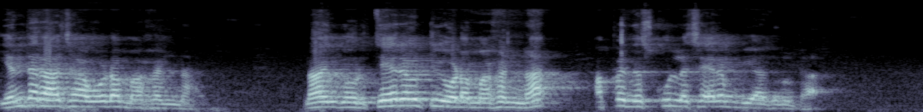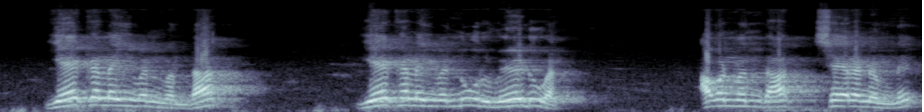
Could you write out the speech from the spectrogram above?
எந்த ராஜாவோட மகன்னா? நான் இங்கே ஒரு தேரோட்டியோட மகன்னா? அப்போ இந்த ஸ்கூலில் சேர முடியாதுன்னுட்டா. ஏகலைவன் வந்தான். ஏகலைவன் ஒரு வேடுவன். அவன் வந்தான் சேரணம்னு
